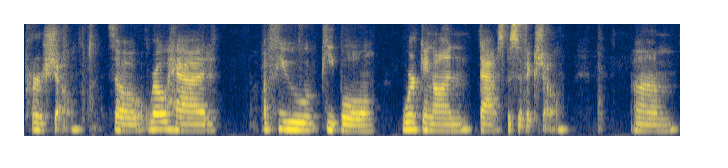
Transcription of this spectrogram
per show. So Row had a few people working on that specific show. Um,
